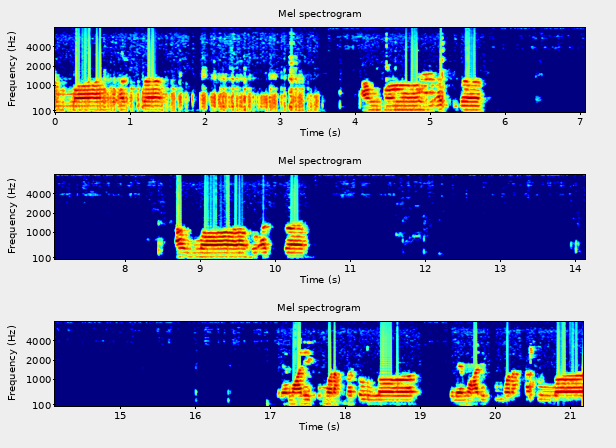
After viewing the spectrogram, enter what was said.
الله أكبر الله أكبر الله أكبر السلام عليكم ورحمة الله السلام عليكم ورحمة الله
